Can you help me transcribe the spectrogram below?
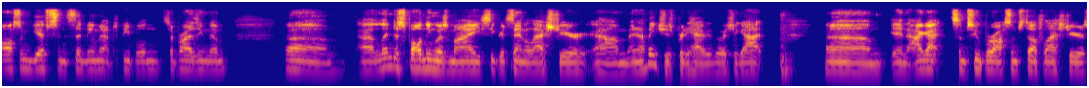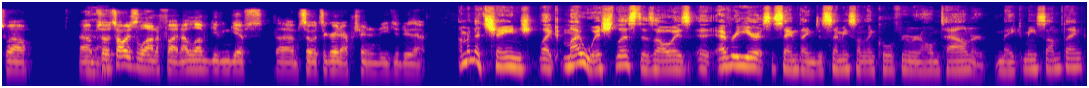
awesome gifts and sending them out to people and surprising them. Um, uh, Linda Spalding was my Secret Santa last year, um, and I think she was pretty happy with what she got. Um, and I got some super awesome stuff last year as well. Um, So it's always a lot of fun. I love giving gifts, um, so it's a great opportunity to do that. I'm gonna change. Like my wish list is always every year. It's the same thing. Just send me something cool from your hometown or make me something.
